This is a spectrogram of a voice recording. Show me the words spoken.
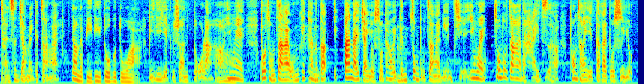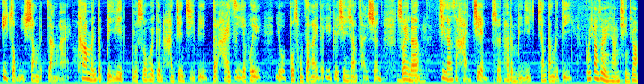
产生这样的一个障碍，这样的比例多不多啊？比例也不算多啦，哈，因为多重障碍我们可以看得到，一般来讲，有时候它会跟重度障碍连接，因为重度障碍的孩子哈，通常也大概都是有一种以上的障碍，他们的比例有时候会跟罕见疾病的孩子也会有多重障碍的一个现象产生，所以呢。既然是罕见，所以它的比例相当的低。郭教授也想请教，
